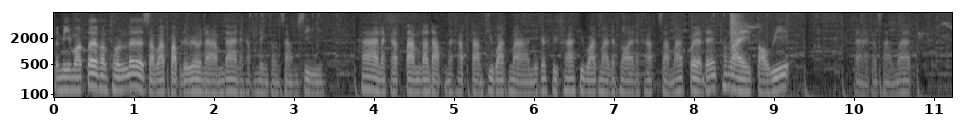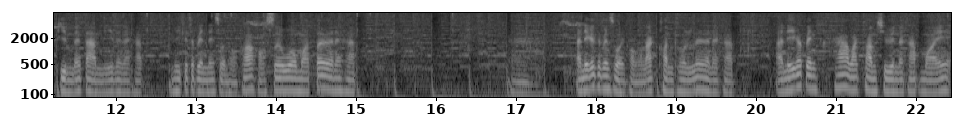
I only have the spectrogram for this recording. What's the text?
จะมีมอเตอร์คอนโทรลเลอร์สามารถปรับเลเวลน้ำได้นะครับ 1 2 3 4 5 นะครับ ตามระดับนะครับ ตามที่วัดมา นี่ก็คือค่าที่วัดมาเรียบร้อยนะครับ สามารถเปิดได้เท่าไหร่ต่อวิ อ่า ก็สามารถพิมพ์ได้ตามนี้เลยนะครับ นี่ก็จะเป็นในส่วนของข้อของ Servo Motor นะครับ อันนี้ก็จะเป็นส่วนของลักคอนโทรลเลอร์นะครับ อันนี้ก็เป็นค่าวัดความชื้นนะครับ Moist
